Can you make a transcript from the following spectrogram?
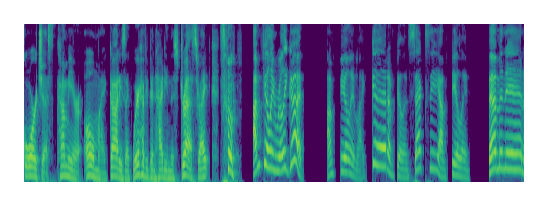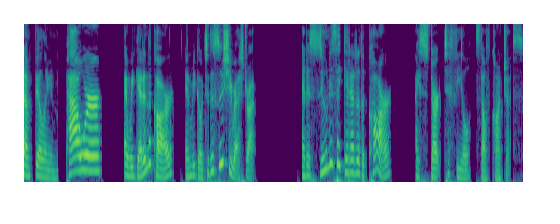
gorgeous. Come here. Oh my God. He's like, where have you been hiding this dress? Right. So I'm feeling really good. I'm feeling like good. I'm feeling sexy. I'm feeling feminine. I'm feeling power. And we get in the car and we go to the sushi restaurant. And as soon as I get out of the car, I start to feel self conscious.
